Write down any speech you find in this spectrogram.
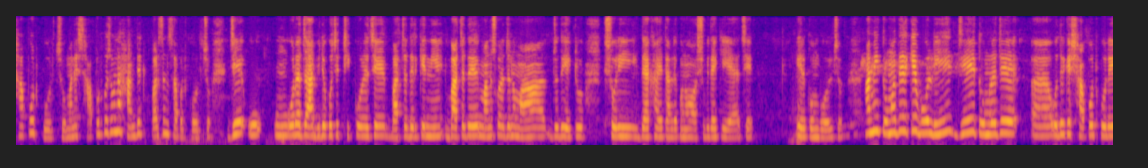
সাপোর্ট করছ। মানে সাপোর্ট করছ মানে হান্ড্রেড পার্সেন্ট সাপোর্ট করছ। যে ওরা যা ভিডিও করছে ঠিক করেছে, বাচ্চাদেরকে নিয়ে, বাচ্চাদের মানুষ করার জন্য মা যদি একটু শরীর দেখায়, তাহলে কোনো অসুবিধা কি আছে? এরকম বলছো। আমি তোমাদেরকে বলি যে, তোমরা যে ওদেরকে সাপোর্ট করে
